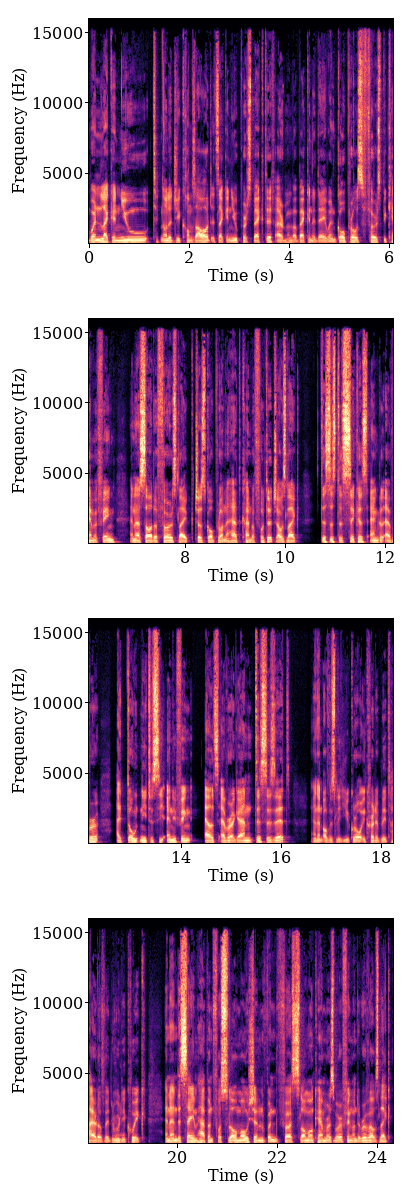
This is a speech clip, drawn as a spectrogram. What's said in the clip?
when like a new technology comes out, it's like a new perspective. I remember back in the day when GoPros first became a thing and I saw the first like just GoPro on the head kind of footage. I was like, this is the sickest angle ever. I don't need to see anything else ever again. This is it. And then obviously you grow incredibly tired of it really quick. And then the same happened for slow motion. When first slow mo cameras were a thing on the river, I was like,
